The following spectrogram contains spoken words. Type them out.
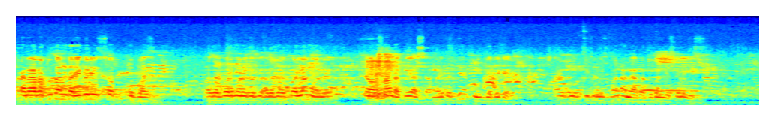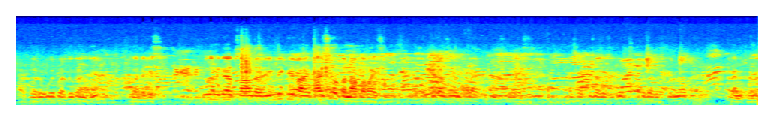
আর আমি আবার দোকানদারি করি, সব অভ্যাস বাজার পরে মনে করি আবার করলাম মনে আমার সালটা কি আছে আমার এটা দিয়ে তুমি গিয়ে দেখে আর কিছু কিছু হয় না, আমি আবার দোকান দিয়ে চলে গেছি। ওই পর দোকান দিয়ে দোকানে গেছি। দোকানে গিয়ে চালটা বিক্রি পাইছি ওকে না পাইছি। দোকান থেকে ফেলা এসে পূজা করছি পূজা করছি না আর আমি থানা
